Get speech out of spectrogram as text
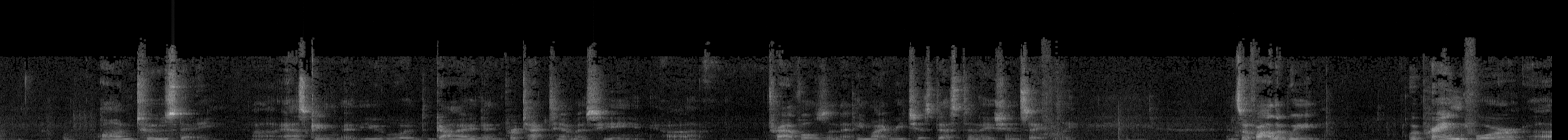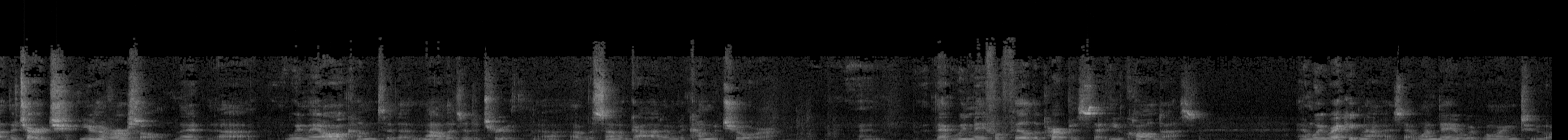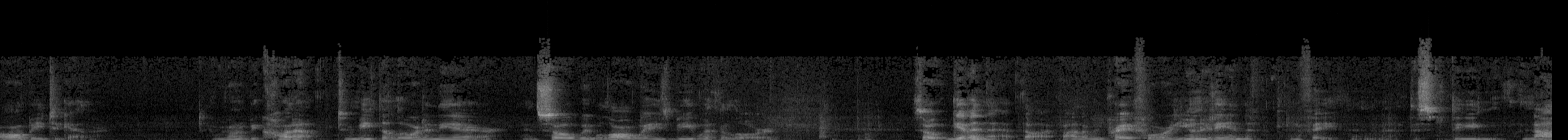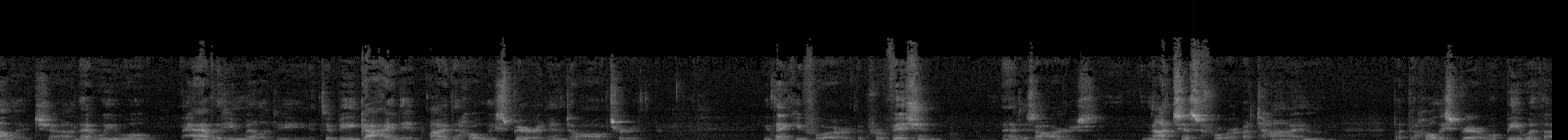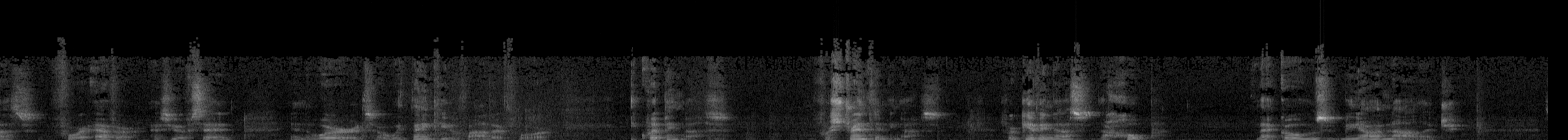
on Tuesday, uh, asking that you would guide and protect him as he uh, travels and that he might reach his destination safely. And so, Father, we we're praying for uh, the church universal that uh, we may all come to the knowledge of the truth uh, of the Son of God and become mature, and that we may fulfill the purpose that you called us. And we recognize that one day we're going to all be together. We're going to be caught up to meet the Lord in the air, and so we will always be with the Lord. So, given that thought, Father, we pray for unity in the, the faith and this, the knowledge uh, that we will have the humility to be guided by the Holy Spirit into all truth. We thank you for the provision that is ours, not just for a time, but the Holy Spirit will be with us forever, as you have said in the Word. So we thank you, Father, for equipping us, for strengthening us, for giving us the hope that goes beyond knowledge.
